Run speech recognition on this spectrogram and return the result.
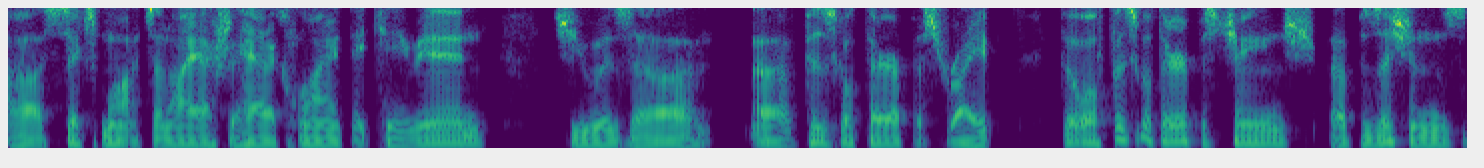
uh, six months. And i actually had a client that came in. She was a, a physical therapist right well, physical therapists change uh, positions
